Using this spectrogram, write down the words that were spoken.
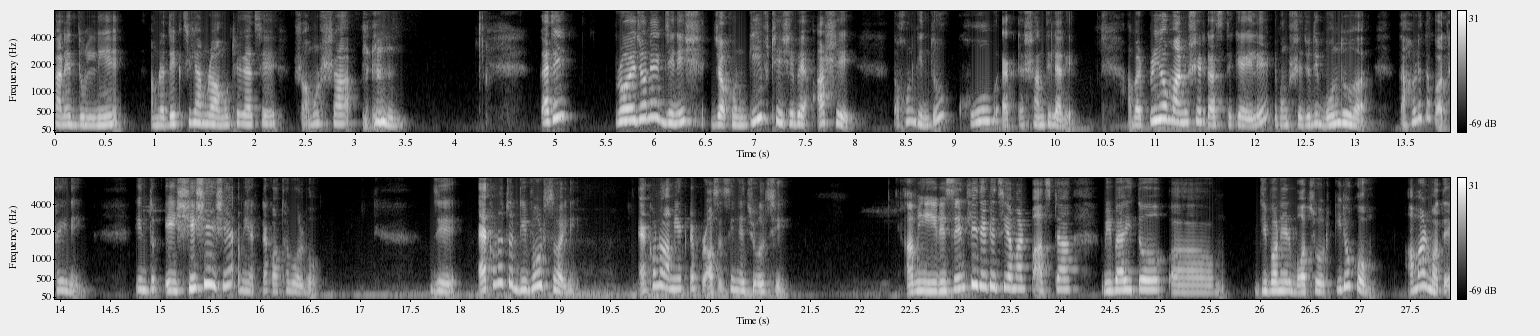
কানের দুল নিয়ে আমরা দেখছিলাম, রং উঠে গেছে, সমস্যা। কাজেই প্রয়োজনের জিনিস যখন গিফট হিসেবে আসে, তখন কিন্তু খুব একটা শান্তি লাগে। আবার প্রিয় মানুষের কাছ থেকে এলে এবং সে যদি বন্ধু হয়, তাহলে তো কথাই নেই। কিন্তু এই শেষে এসে আমি একটা কথা বলব, যে এখনও তো ডিভোর্স হয়নি এখনও আমি একটা প্রসেসিংয়ে চলছি। আমি রিসেন্টলি দেখেছি আমার পাঁচটা বিবাহিত জীবনের বছর কীরকম আমার মতে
